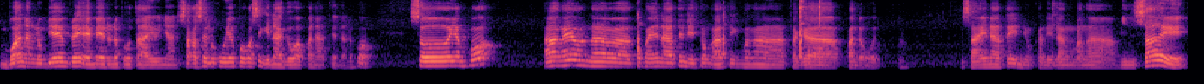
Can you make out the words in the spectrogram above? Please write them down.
buwan ng Nobyembre, eh meron na po tayo niyan. Sa kasalukuyan po kasi ginagawa pa natin. Ano po? So, yan po. Ah, ngayon, na tukayan natin itong ating mga taga-panood. no? Basahin natin yung kanilang mga mensahe.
